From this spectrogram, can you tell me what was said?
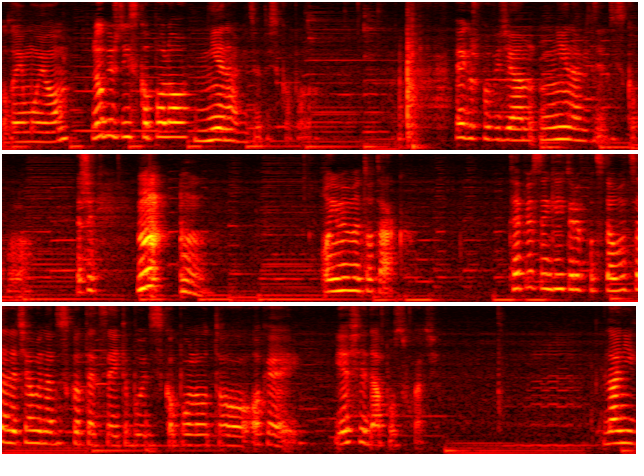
odejmują. Lubisz disco polo? Nienawidzę disco polo. Jak już powiedziałam, nienawidzę disco polo. Znaczy, ujmijmy to tak. Te piosenki, które w podstawówce leciały na dyskotece i to były disco polo, to okej, okay, je się da posłuchać. Dla nich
